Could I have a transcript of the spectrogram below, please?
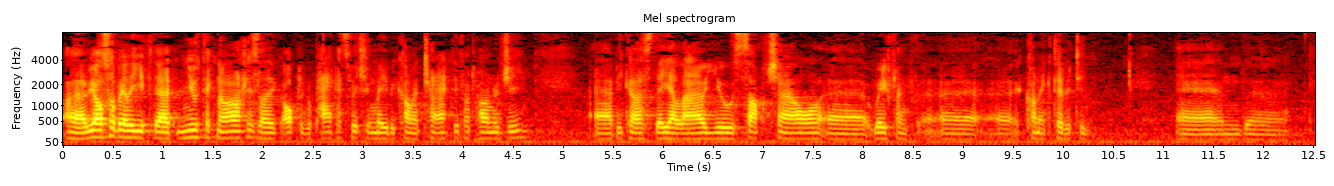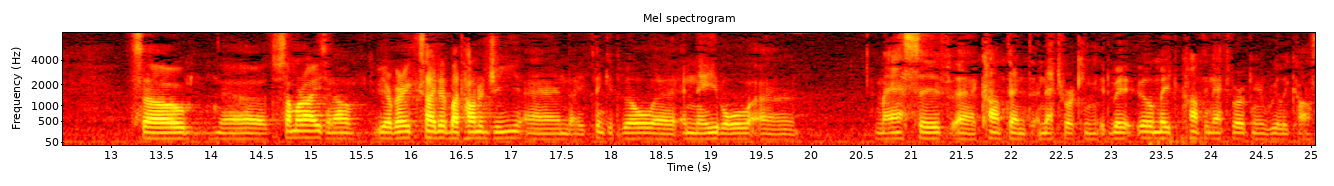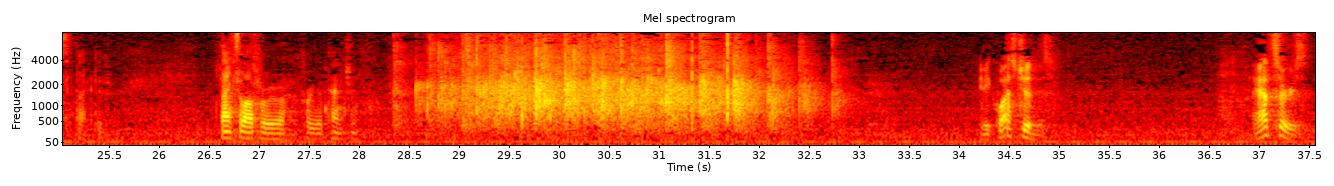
Uh, we also believe that new technologies like optical packet switching may become attractive at 100G uh, because they allow you sub-channel uh, wavelength uh, uh, connectivity. And uh, so, to summarize, you know, we are very excited about 100G, and I think it will enable massive content networking. It will, it will make content networking really cost-effective. Thanks a lot for, for your attention. Any questions? Answers?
